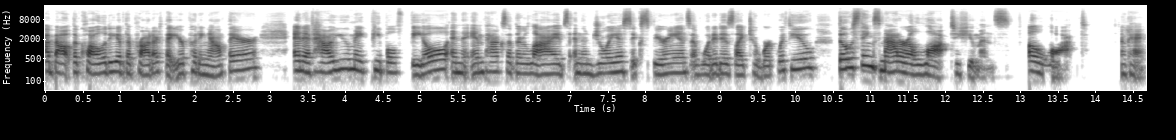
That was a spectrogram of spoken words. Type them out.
about the quality of the product that you're putting out there and if how you make people feel and the impacts of their lives and the joyous experience of what it is like to work with you those things matter a lot to humans a lot okay?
